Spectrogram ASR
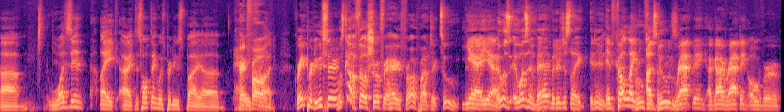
Um, wasn't like all right. This whole thing was produced by uh, Harry Fraud. Great producer. It was kind of fell short for Harry Fraud project too. Yeah, yeah. It was. It wasn't bad, but it just like it didn't. it felt like a dude reason. rapping, a guy rapping over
